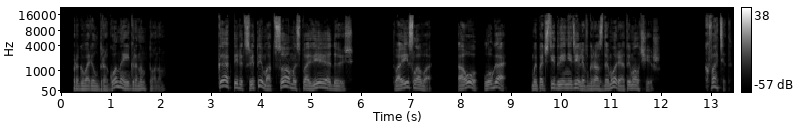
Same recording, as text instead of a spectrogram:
— проговорил Драгон наигранным тоном как перед святым отцом исповедуюсь. Твои слова. Ау, Луга, мы почти две недели в Грас-де-Море, а ты молчишь. Хватит,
